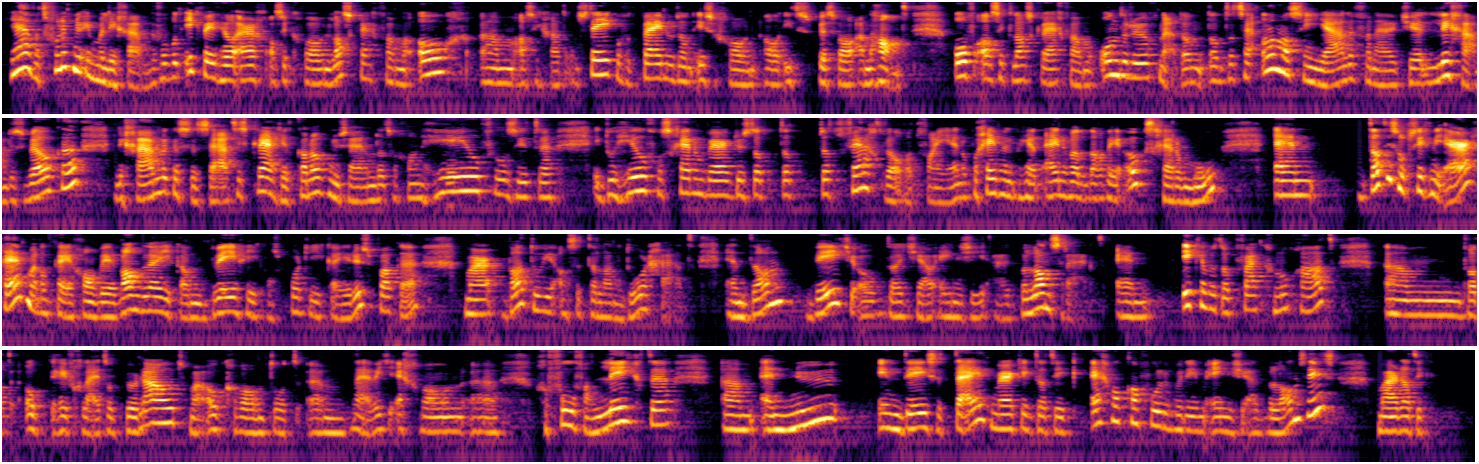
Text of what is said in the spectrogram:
ja, wat voel ik nu in mijn lichaam? Bijvoorbeeld, ik weet heel erg als ik gewoon last krijg van mijn oog, um, als hij gaat ontsteken of het pijn doet, dan is er gewoon al iets best wel aan de hand. Of als ik last krijg van mijn onderrug, nou, dan, dan dat zijn allemaal signalen vanuit je lichaam. Dus welke lichamelijke sensaties krijg je? Het kan ook nu zijn omdat we gewoon heel veel zitten. Ik doe heel veel schermwerk, dus dat, dat, dat vergt wel wat van je. En op een gegeven moment, aan het einde van de dag, ben je ook schermmoe. En dat is op zich niet erg, hè? maar dan kan je gewoon weer wandelen, je kan bewegen, je kan sporten, je kan je rust pakken. Maar wat doe je als het te lang doorgaat? En dan weet je ook dat jouw energie uit balans raakt. En ik heb het ook vaak genoeg gehad, um, wat ook heeft geleid tot burn-out, maar ook gewoon tot, um, nou ja, weet je, echt gewoon uh, gevoel van leegte. Um, en nu in deze tijd merk ik dat ik echt wel kan voelen wanneer mijn energie uit balans is. Maar dat ik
